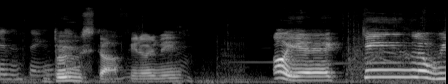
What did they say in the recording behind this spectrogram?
Hidden things. boo stuff, you know what I mean? Oh, yeah, King Louis!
